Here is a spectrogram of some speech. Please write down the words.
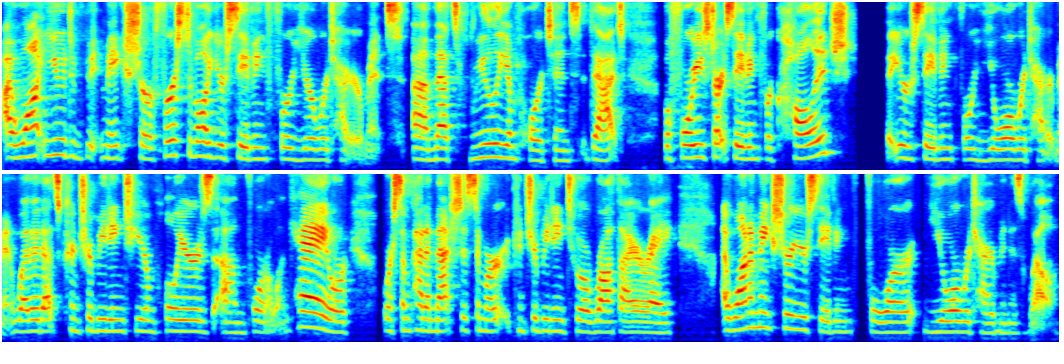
I want you to b- make sure, first of all, you're saving for your retirement. Um, that's really important that before you start saving for college, that you're saving for your retirement, whether that's contributing to your employer's um, 401k or or some kind of match system or contributing to a Roth IRA. I want to make sure you're saving for your retirement as well.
